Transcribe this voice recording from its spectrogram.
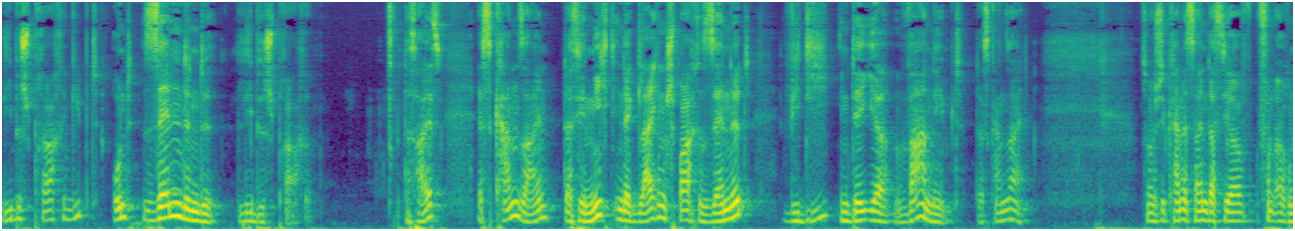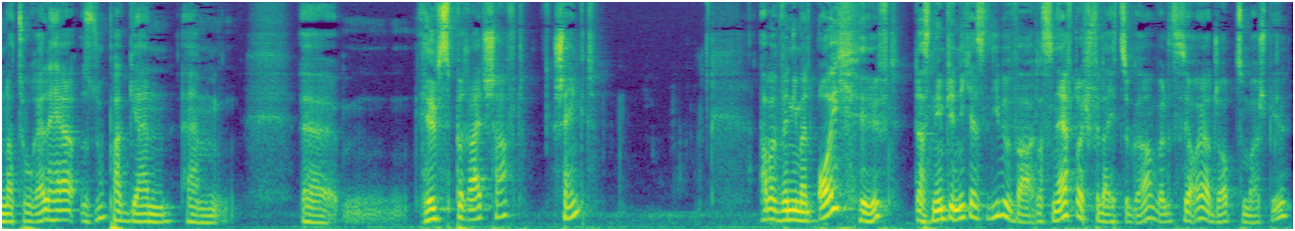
Liebessprache gibt und sendende Liebessprache. Das heißt, es kann sein, dass ihr nicht in der gleichen Sprache sendet, wie die, in der ihr wahrnehmt. Das kann sein. Zum Beispiel kann es sein, dass ihr von eurem Naturell her super gern ähm, äh, Hilfsbereitschaft schenkt. Aber wenn jemand euch hilft, das nehmt ihr nicht als Liebe wahr. Das nervt euch vielleicht sogar, weil das ist ja euer Job zum Beispiel.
